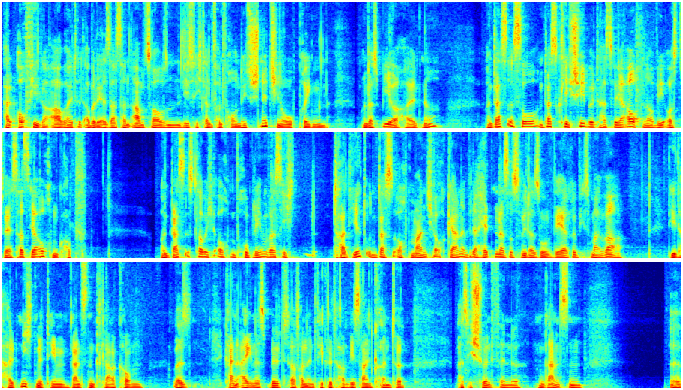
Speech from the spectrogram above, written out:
hat auch viel gearbeitet, aber der saß dann abends zu Hause und ließ sich dann von Frauen die Schnittchen hochbringen. Und das Bier halt, ne? Und das ist so, und das Klischeebild hast du ja auch, genau wie Ost-West hast du ja auch im Kopf. Und das ist, glaube ich, auch ein Problem, was sich tradiert und das auch manche auch gerne wieder hätten, dass es wieder so wäre, wie es mal war. Die halt nicht mit dem Ganzen klarkommen oder kein eigenes Bild davon entwickelt haben, wie es sein könnte. Was ich schön finde, im Ganzen, äh,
